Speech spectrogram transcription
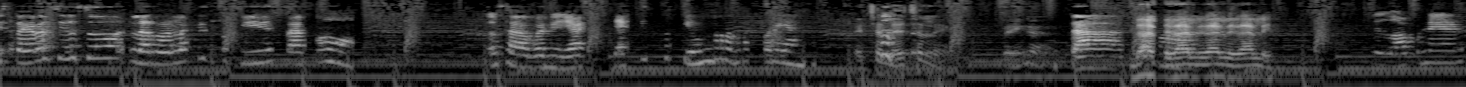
está gracioso la rola que escogí, está como. O sea, bueno, ya, ya que escogí una rola coreana, Échale, échale. Venga. está. Dale, dale, dale, dale. Voy a poner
